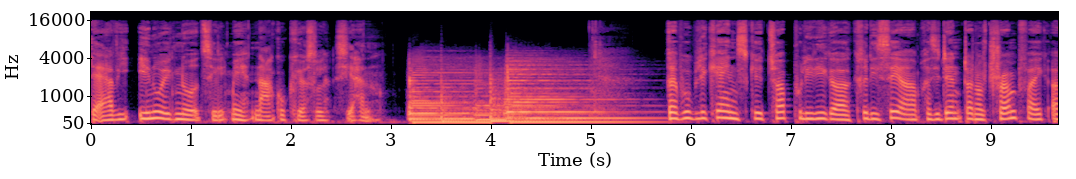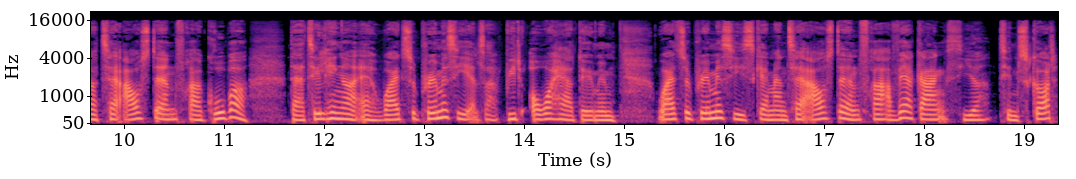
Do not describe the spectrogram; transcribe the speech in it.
Der er vi endnu ikke nået til med narkokørsel, siger han. Republikanske toppolitikere kritiserer præsident Donald Trump for ikke at tage afstand fra grupper, der er tilhængere af white supremacy, altså hvidt overherredømme. White supremacy skal man tage afstand fra hver gang, siger Tim Scott,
